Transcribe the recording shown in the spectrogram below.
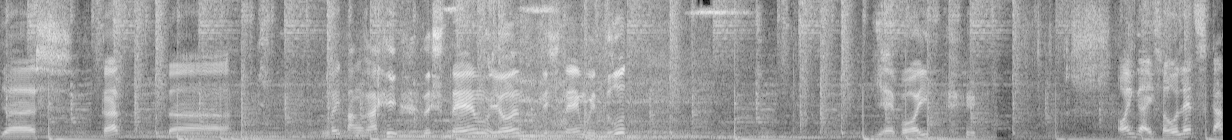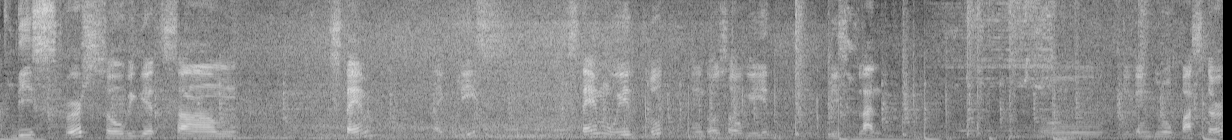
just cut the may tangkay the stem yun. The stem with root. Yeah boy. Okay guys so let's cut this first. So we get some stem like this. Stem with root and also with this plant. So you can grow faster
